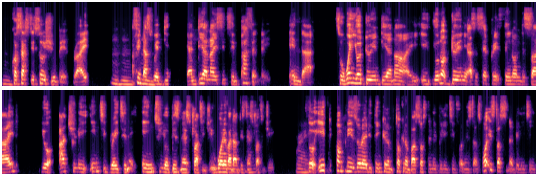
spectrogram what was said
because mm. that's the social bit, right? Mm-hmm. I think that's mm. where D and D&I sits in perfectly in that. So when you're doing D&I, you're not doing it as a separate thing on the side you're actually integrating it into your business strategy, whatever that business strategy. Right. So if the company is already thinking of talking about sustainability, for instance, what is sustainability?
